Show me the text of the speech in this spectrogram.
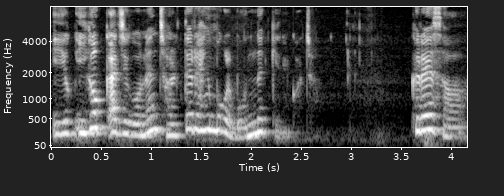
이, 이것 가지고는 절대로 행복을 못 느끼는 거죠. 그래서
